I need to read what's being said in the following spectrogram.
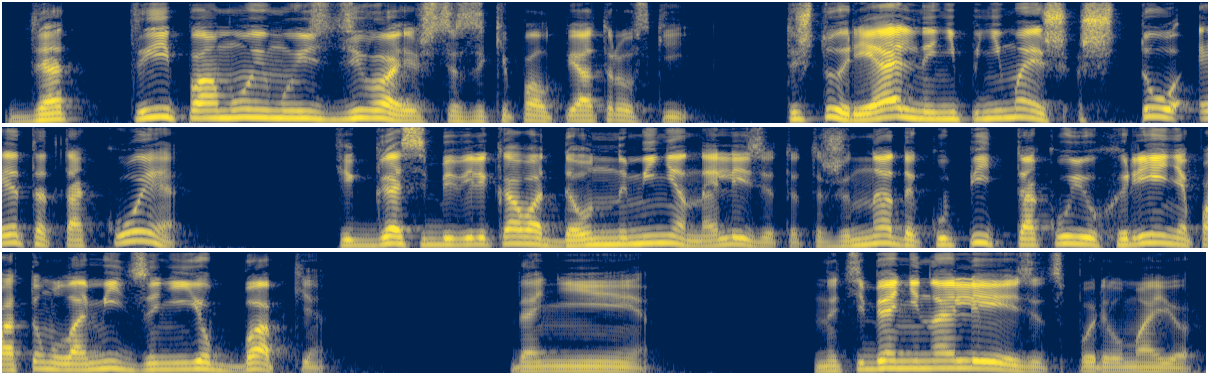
«Да ты, по-моему, издеваешься», — закипал Петровский. Ты что, реально не понимаешь, что это такое? Фига себе великоват, да он на меня налезет. Это же надо купить такую хрень, а потом ломить за нее бабки. Да не, на тебя не налезет, спорил майор.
